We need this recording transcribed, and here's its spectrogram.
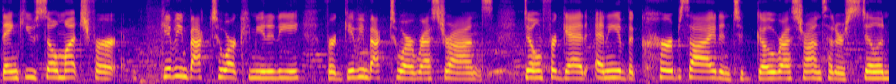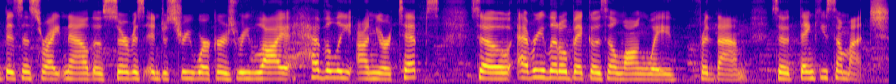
Thank you so much for giving back to our community, for giving back to our restaurants. Don't forget any of the curbside and to go restaurants that are still in business right now. Those service industry workers rely heavily on your tips. So every little bit goes a long way for them. So thank you so much.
